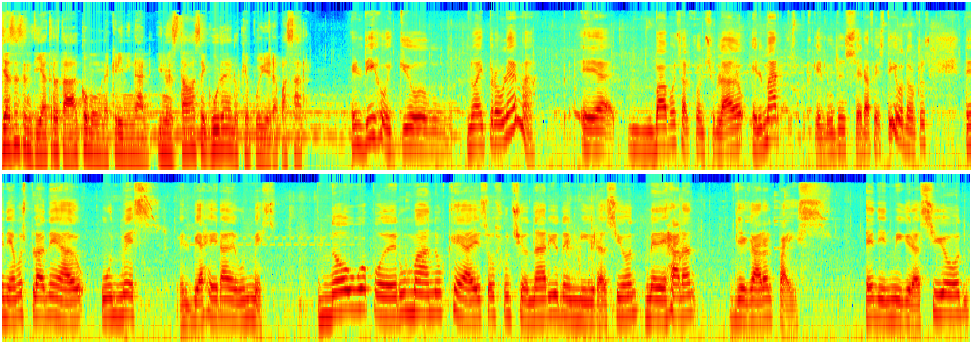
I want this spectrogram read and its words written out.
Ella se sentía tratada como una criminal y no estaba segura de lo que pudiera pasar. Él dijo, yo, no hay problema, eh, vamos al consulado el martes, porque el lunes era festivo. Nosotros teníamos planeado un mes, el viaje era de un mes. No hubo poder humano que a esos funcionarios de inmigración me dejaran llegar al país. En inmigración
